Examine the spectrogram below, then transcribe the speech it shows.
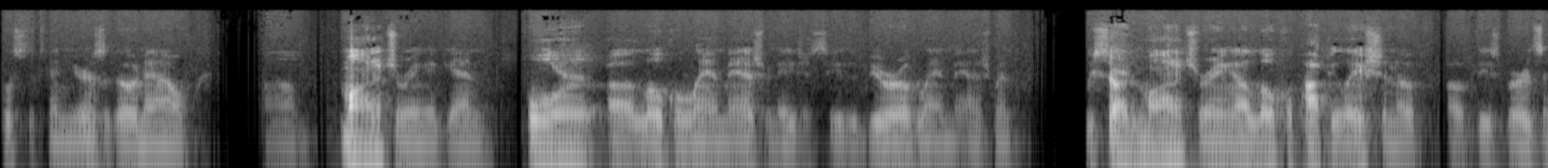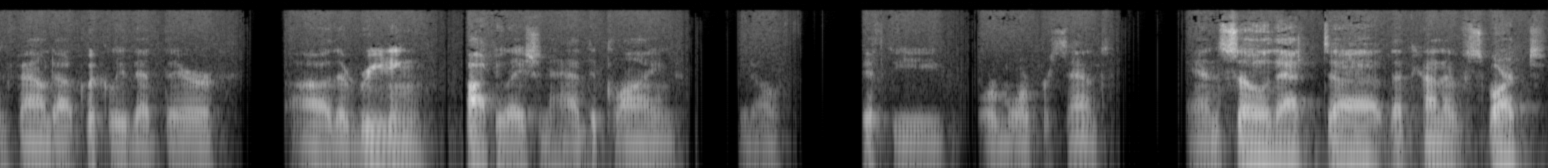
close to 10 years ago now um, monitoring again for a local land management agency, the Bureau of Land Management. We started monitoring a local population of, of these birds and found out quickly that their, uh, their breeding population had declined, you know, 50 or more percent. And so that, uh, that kind of sparked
